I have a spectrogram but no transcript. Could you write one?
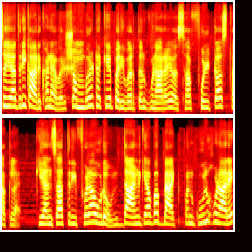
सह्याद्री कारखान्यावर शंभर टक्के परिवर्तन होणार आहे असा फुलटॉस टाकलाय. की यांचा त्रिफळा उडवून दांडग्या व बॅट पण गुल होणार आहे.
